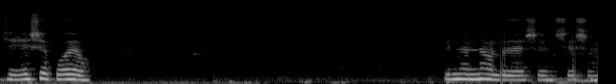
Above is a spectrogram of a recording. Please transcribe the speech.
ജയേഷ പോയോ? പിന്നെ എന്നാ ഉണ്ട് ജയേഷ് വിശേഷം?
